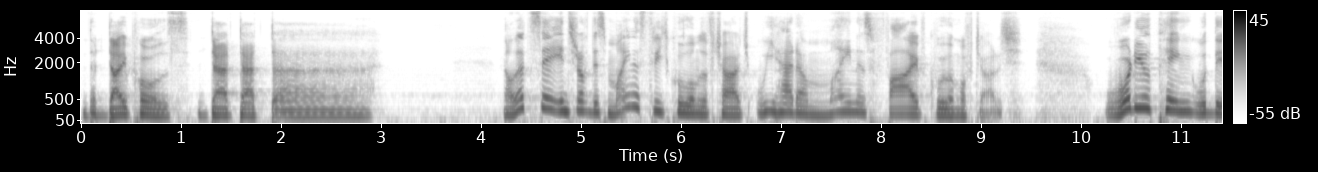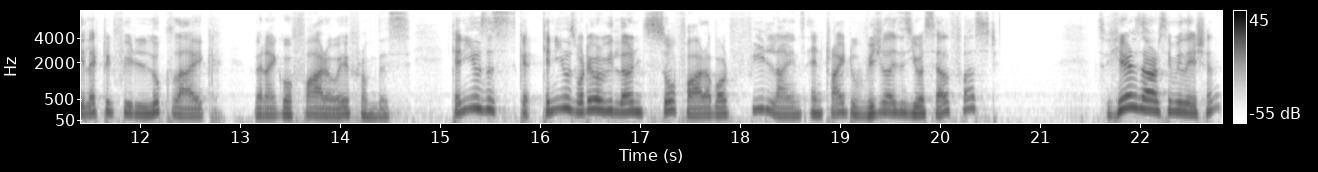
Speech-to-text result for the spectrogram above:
the dipoles. Da da da. Now let's say instead of this minus 3 coulombs of charge, we had a minus 5 coulomb of charge. What do you think would the electric field look like when I go far away from this? Can you use this? Can you use whatever we learned so far about field lines and try to visualize this yourself first? So here's our simulation.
